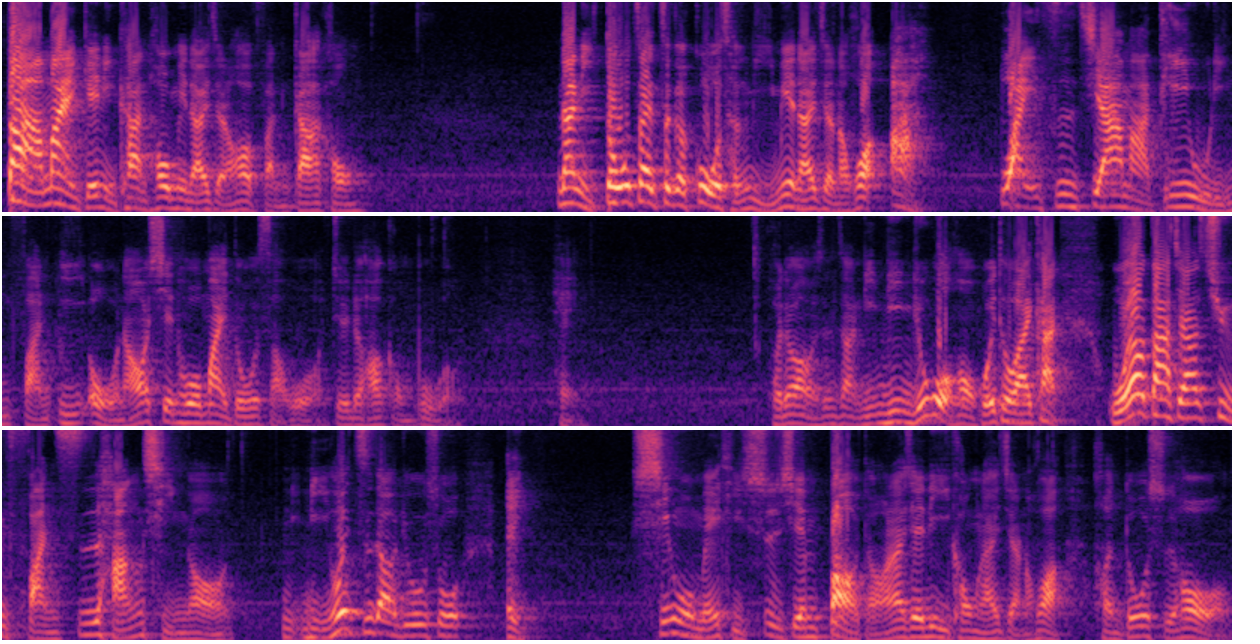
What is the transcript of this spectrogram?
大卖给你看，后面来讲的话反嘎空，那你都在这个过程里面来讲的话啊，外资加码 T 五零反一哦，然后现货卖多少？我觉得好恐怖哦。嘿，回到我身上，你你如果哈回头来看，我要大家去反思行情哦，你你会知道就是说，哎，新闻媒体事先报道那些利空来讲的话，很多时候。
